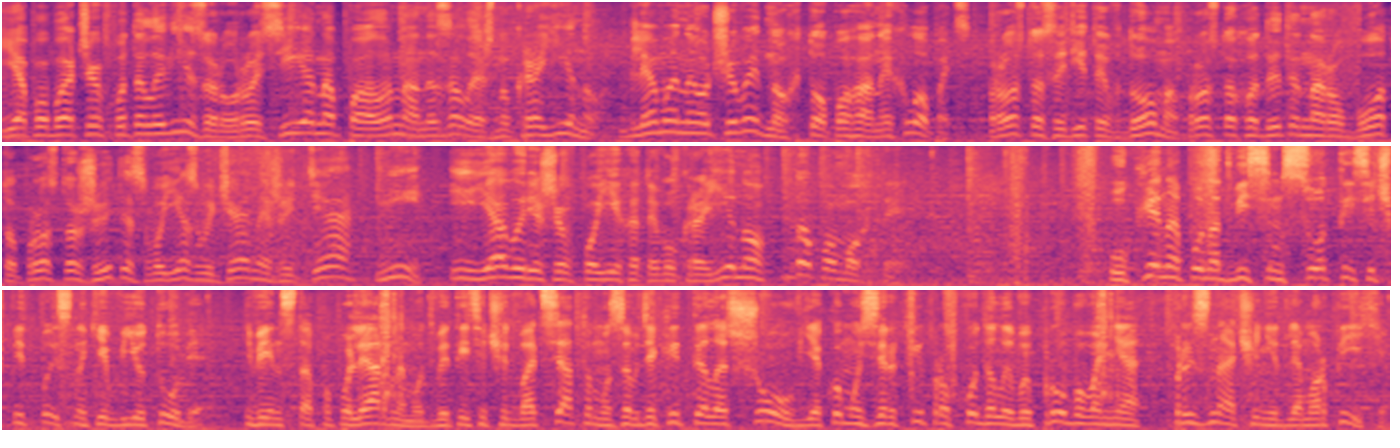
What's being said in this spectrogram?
Я побачив по телевізору, Росія напала на незалежну країну. Для мене очевидно, хто поганий хлопець. Просто сидіти вдома, просто ходити на роботу, просто жити своє звичайне життя. Ні. І я вирішив поїхати в Україну допомогти. У Кена понад 800 тисяч підписників в Ютубі. Він став популярним у 2020-му завдяки телешоу, в якому зірки проходили випробування, призначені для морпіхів.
